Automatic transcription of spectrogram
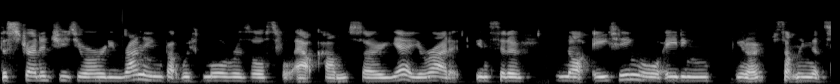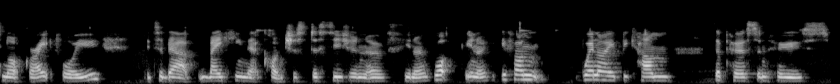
the strategies you're already running but with more resourceful outcomes. So yeah you're right. It, instead of not eating or eating you know something that's not great for you it's about making that conscious decision of you know what you know if i'm when I become the person who's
